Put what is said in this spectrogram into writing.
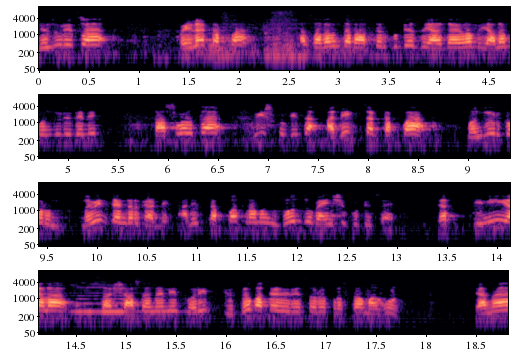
जेजुरीचा पहिला टप्पा हा साधारणतः बहात्तर कुठे याला मंजुरी देणे सासवडचा वीस कोटीचा अधिकचा टप्पा मंजूर करून नवीन टेंडर काढले आणि टप्पा क्रमांक दोन जो ब्याऐंशी कोटीचा आहे त्या तिन्ही याला शासनाने त्वरित युद्ध पातळीवर सर्व प्रस्ताव मागून त्यांना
